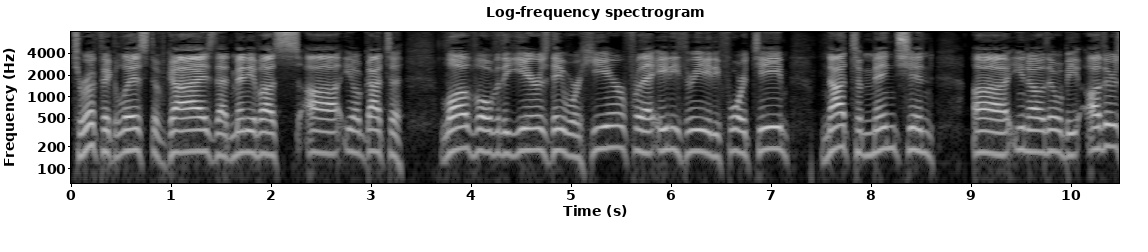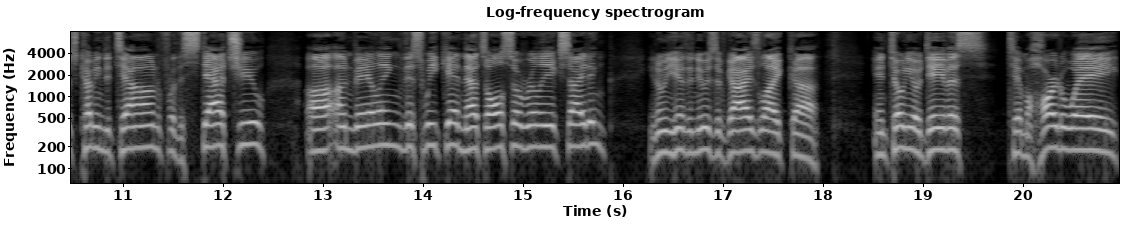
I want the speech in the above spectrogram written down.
terrific list of guys that many of us, uh, you know, got to love over the years. They were here for that 83 84 team. Not to mention, uh, you know, there will be others coming to town for the statue uh, unveiling this weekend. That's also really exciting. You know, when you hear the news of guys like uh, Antonio Davis, Tim Hardaway,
